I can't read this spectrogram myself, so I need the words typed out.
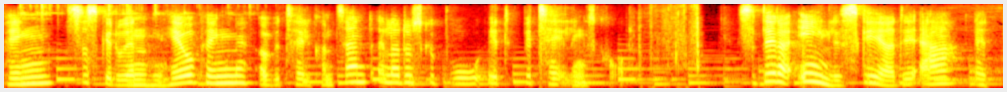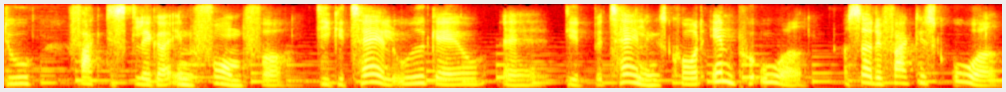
penge, så skal du enten hæve pengene og betale kontant, eller du skal bruge et betalingskort. Så det der egentlig sker, det er, at du faktisk lægger en form for digital udgave af dit betalingskort ind på uret, og så er det faktisk ordet,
